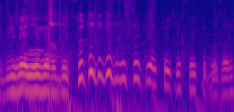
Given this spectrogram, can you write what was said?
движень не робити. Стойте, стойте, стойте, стойте, стойте, стойте, бо зараз.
